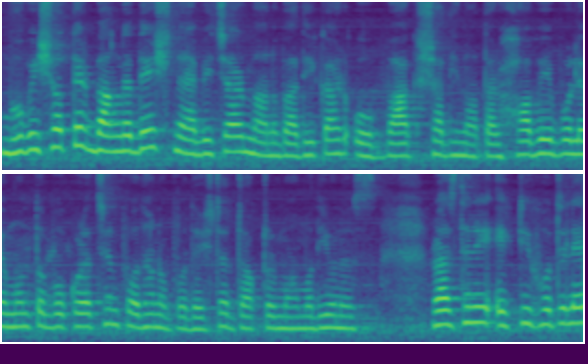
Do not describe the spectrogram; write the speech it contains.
ভবিষ্যতের বাংলাদেশ ন্যায়বিচার মানবাধিকার ও বাক স্বাধীনতার হবে বলে মন্তব্য করেছেন প্রধান উপদেষ্টা ডক্টর মোহাম্মদ ইউনুস। রাজধানীর একটি হোটেলে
